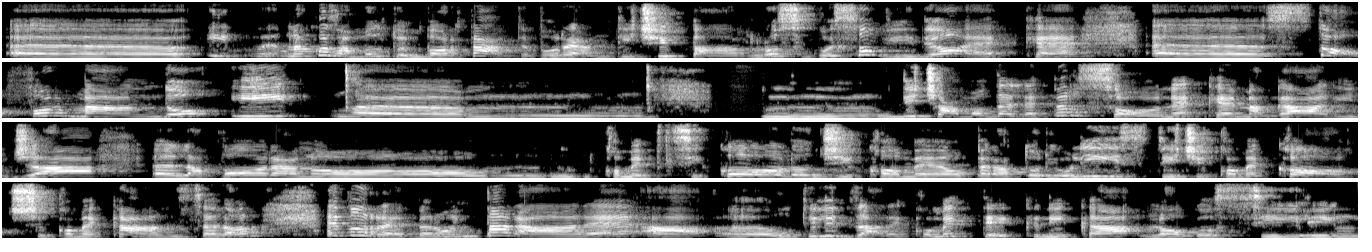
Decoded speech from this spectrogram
eh, una cosa molto importante vorrei anticiparlo su questo video è che eh, sto formando i ehm, Mm, diciamo delle persone che magari già eh, lavorano mm, come psicologi come operatori olistici come coach come counselor e vorrebbero imparare a eh, utilizzare come tecnica logo sealing.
